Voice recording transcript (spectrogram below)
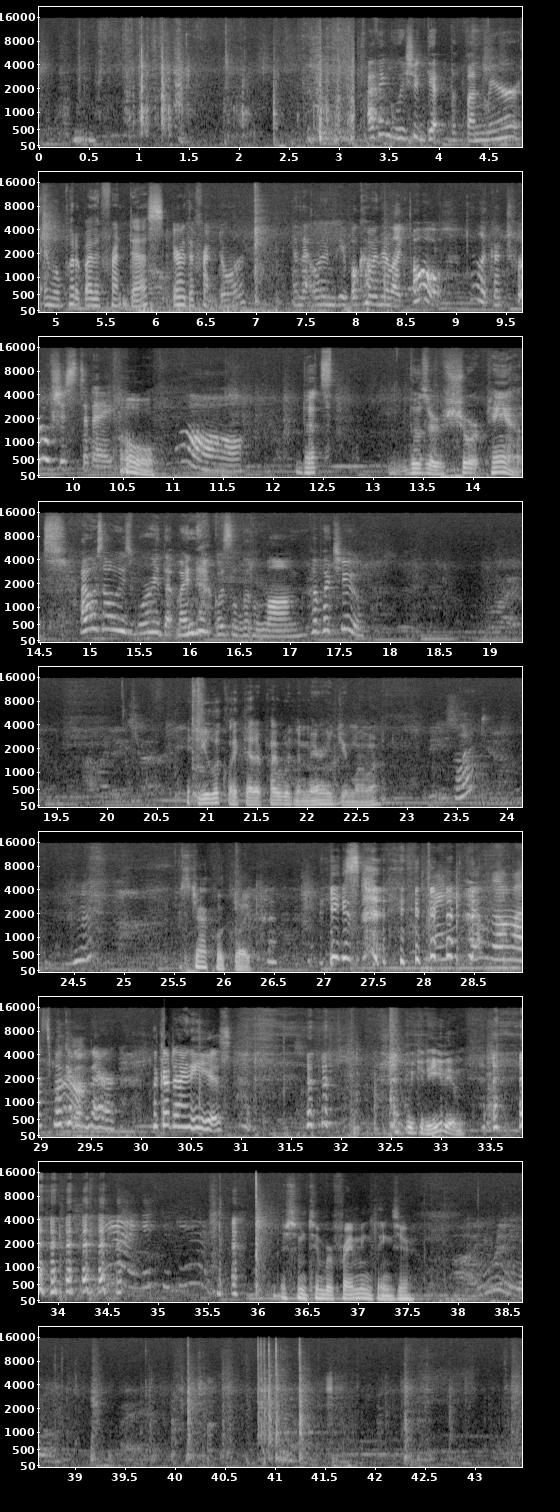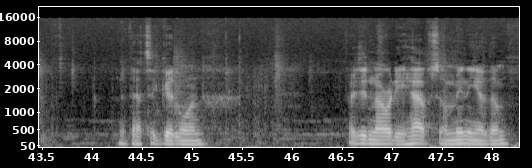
I think we should get the fun mirror and we'll put it by the front desk or the front door. And that way when people come in, they're like, oh, they look atrocious today. Oh, Oh. that's those are short pants. I was always worried that my neck was a little long. How about you? If you look like that, I probably wouldn't have married you, Mama. What? Hmm? What's Jack look like? He's. Look Look at him there. Look how tiny he is. We could eat him. There's some timber framing things here. But that's a good one. I didn't already have so many of them.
